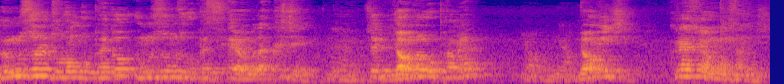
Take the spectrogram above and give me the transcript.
음수를 두 번 곱해도 음수, 음수 곱했으니까 0보다 크지. 네. 즉 0을 곱하면 영. 0이지. 그래서 0 이상이지.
